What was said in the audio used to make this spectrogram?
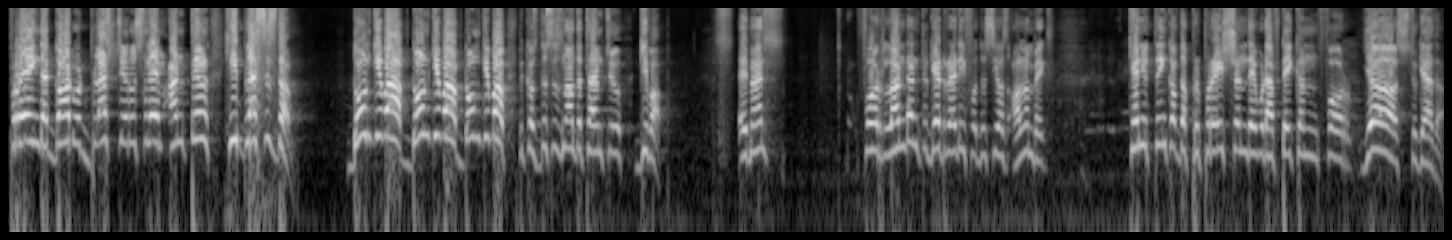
praying that God would bless Jerusalem until he blesses them. Don't give up, don't give up, don't give up, because this is not the time to give up. Amen. For London to get ready for this year's Olympics, can you think of the preparation they would have taken for years together?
